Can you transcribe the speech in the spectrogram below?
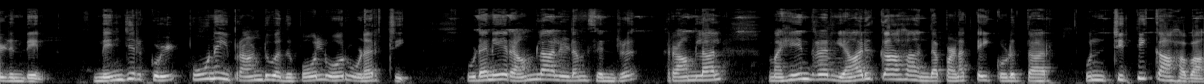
எழுந்தேன். நெஞ்சிற்குள் பூனை பிராண்டுவது போல் ஓர் உணர்ச்சி. உடனே ராம்லாலிடம் சென்று ராம்லால் மகேந்திரர் யாருக்காக அந்த பணத்தை கொடுத்தார்? உன் சித்திக்காகவா?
